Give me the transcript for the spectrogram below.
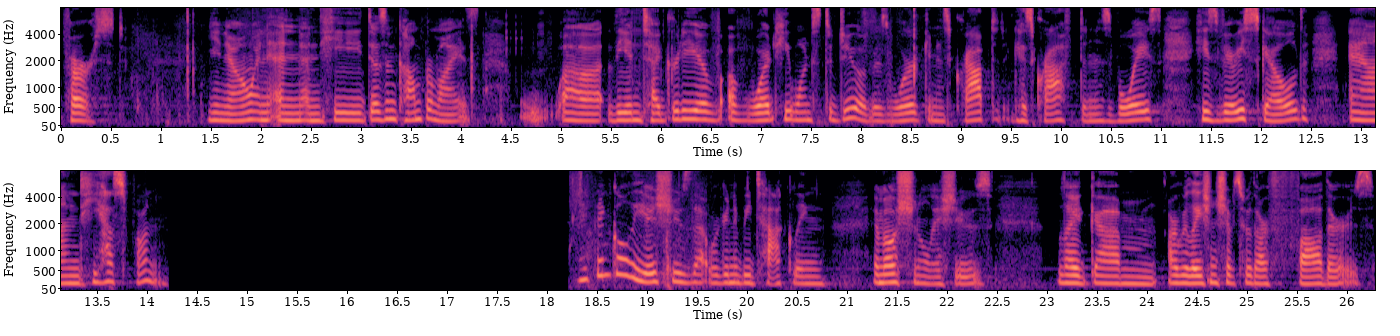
first, you know, and, and, and he doesn't compromise uh, the integrity of, of what he wants to do, of his work and his craft, his craft and his voice. He's very skilled and he has fun. I think all the issues that we're going to be tackling, emotional issues, like um, our relationships with our fathers,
